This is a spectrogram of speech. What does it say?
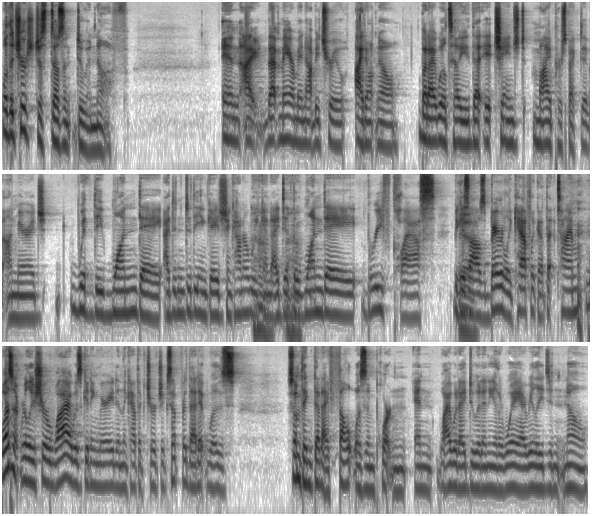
well, the church just doesn't do enough. And I, that may or may not be true. I don't know. But I will tell you that it changed my perspective on marriage with the one day. I didn't do the engaged encounter weekend. Uh-huh. I did the uh-huh. one day brief class because Yeah. I was barely Catholic at that time. Wasn't really sure why I was getting married in the Catholic Church, except for that it was something that I felt was important. And why would I do it any other way? I really didn't know.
